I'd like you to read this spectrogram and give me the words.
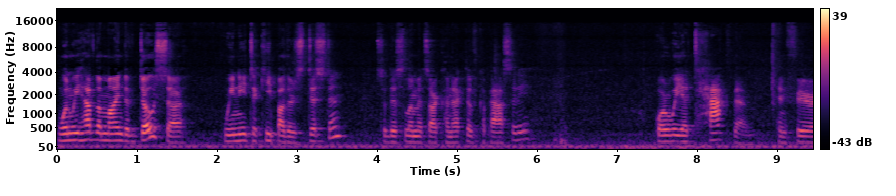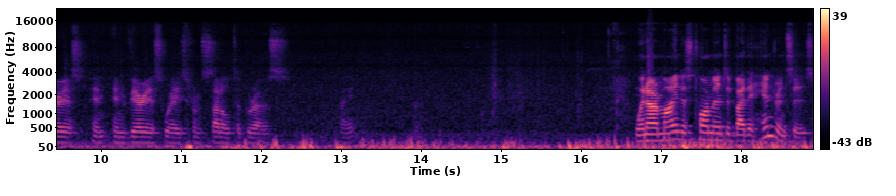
When we have the mind of dosa, we need to keep others distant, so this limits our connective capacity, or we attack them in various, in, in various ways from subtle to gross. Right? When our mind is tormented by the hindrances,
